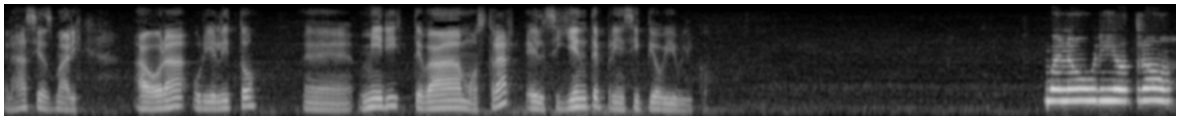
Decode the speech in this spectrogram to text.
Gracias, Mari. Ahora, Urielito, eh, Miri te va a mostrar el siguiente principio bíblico. Bueno, Uri, otro,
